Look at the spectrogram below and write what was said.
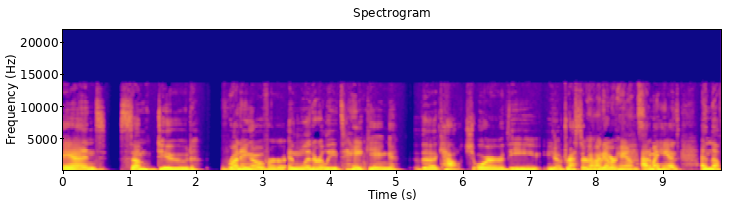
and some dude running over and literally taking the couch or the you know dresser or Out of your hands. out of my hands, and the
